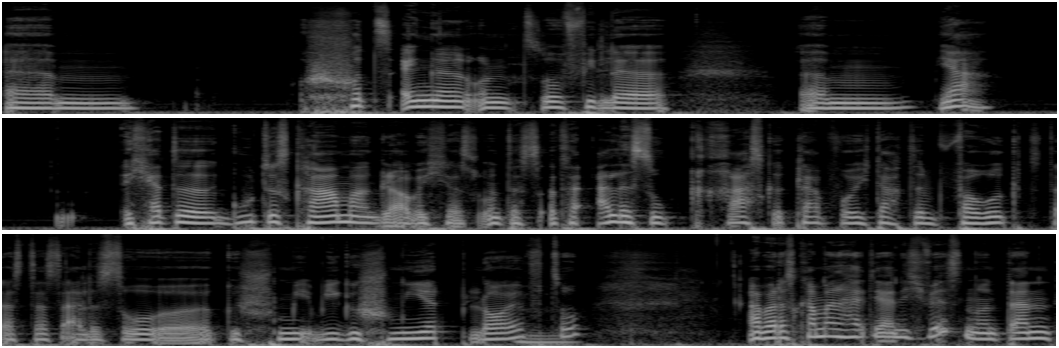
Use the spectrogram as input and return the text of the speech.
ähm, Schutzengel und so viele, ähm, ja, ich hatte gutes Karma, glaube ich, das, und das hat alles so krass geklappt, wo ich dachte, verrückt, dass das alles so äh, geschmier, wie geschmiert läuft, so. Aber das kann man halt ja nicht wissen. Und dann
